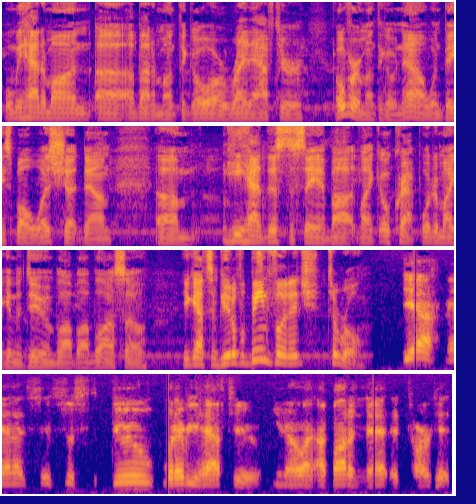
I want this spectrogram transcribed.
when we had him on uh, about a month ago, or right after, over a month ago now, when baseball was shut down, um, he had this to say about like, oh crap, what am I going to do, and blah blah blah. So you got some beautiful bean footage to roll. Yeah, man, it's it's just do whatever you have to. You know, I, I bought a net at Target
